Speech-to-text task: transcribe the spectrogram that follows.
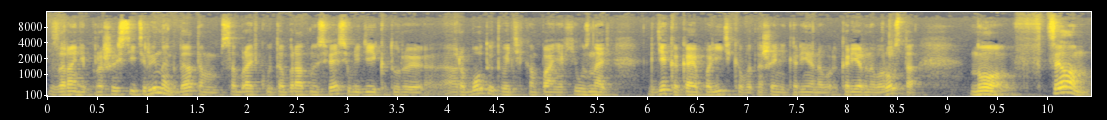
заранее прошерстить рынок, да, там, собрать какую-то обратную связь у людей, которые э, работают в этих компаниях, и узнать, где какая политика в отношении карьерного, карьерного роста. Но в целом,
